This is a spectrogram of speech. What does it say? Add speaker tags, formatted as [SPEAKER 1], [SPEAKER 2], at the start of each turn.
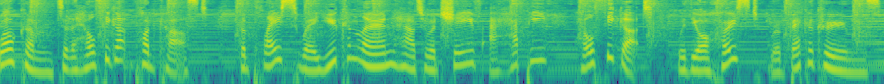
[SPEAKER 1] Welcome to the Healthy Gut Podcast, the place where you can learn how to achieve a happy, healthy gut with your host, Rebecca Coombs.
